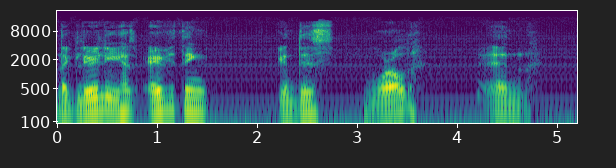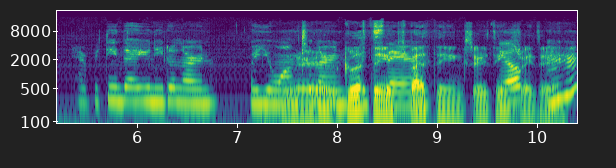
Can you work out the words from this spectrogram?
Like, literally, it has everything in this world, and Everything that you need to learn or you want to learn. good things, there. bad things, everything's Yep. right there. Mhm.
